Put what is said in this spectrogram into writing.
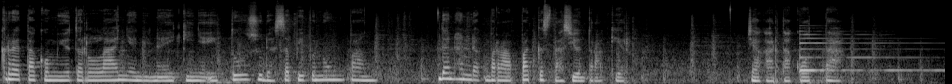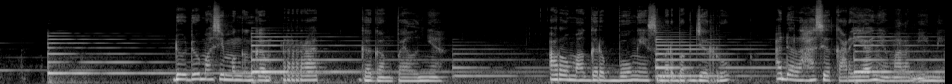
Kereta komuter lain yang dinaikinya itu sudah sepi penumpang dan hendak merapat ke stasiun terakhir. Jakarta Kota. Dodo masih menggenggam erat gagang pelnya. Aroma gerbong yang semerbak jeruk adalah hasil karyanya malam ini.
